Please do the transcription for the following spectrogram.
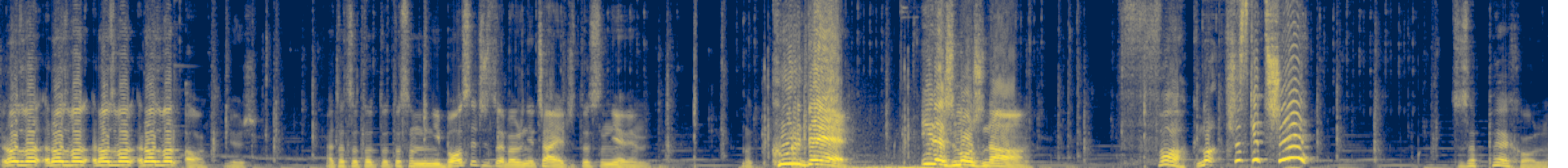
Rozwal, rozwal, rozwal, rozwal. O, już. A to co, to, to, to są mini bossy czy co? Bo już nie czaję, czy to są, nie wiem. No kurde! Ileż można? Fuck, no wszystkie trzy! Co za pechol.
